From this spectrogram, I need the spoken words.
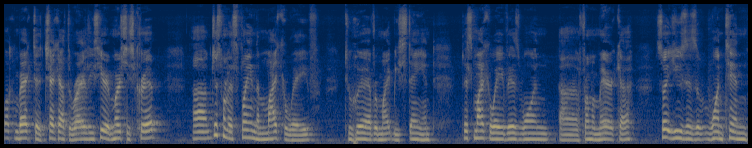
Welcome back to check out the Rileys here at Mercy's Crib. Uh, just want to explain the microwave to whoever might be staying. This microwave is one uh, from America, so it uses a 110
